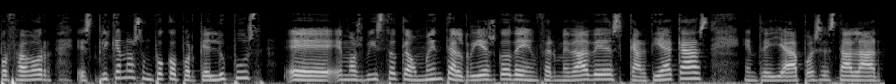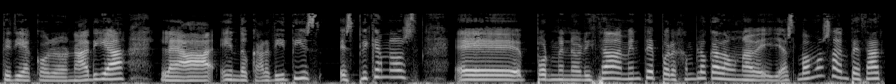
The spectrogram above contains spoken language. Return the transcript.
Por favor, explícanos un poco porque el lupus eh, hemos visto que aumenta el riesgo de enfermedades cardíacas, entre ya pues está la arteria coronaria, la endocarditis. Explícanos eh, pormenorizadamente, por ejemplo, cada una de ellas. Vamos a empezar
